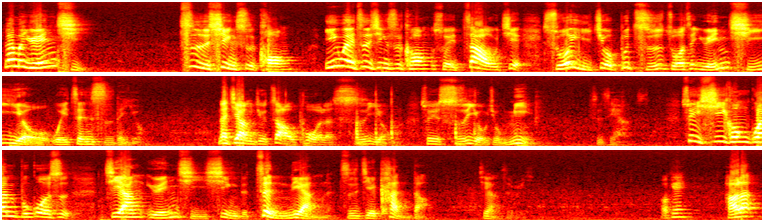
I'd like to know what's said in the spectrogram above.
那么缘起，自信是空，因为自信是空，所以造见，所以就不执着这缘起有为真实的有。那这样就照破了实有，所以实有就灭，是这样子。所以虚空观不过是将缘起性的正量呢直接看到，这样子而已。OK，好了，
